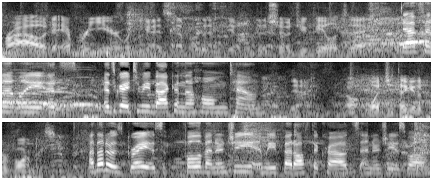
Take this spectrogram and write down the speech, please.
proud every year when you guys step on that field at this show. Do you feel it today? Definitely. It's it's great to be back in the hometown. Yeah. What did you think of the performance? I thought it was great. It was full of energy, and we fed off the crowd's energy as well.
